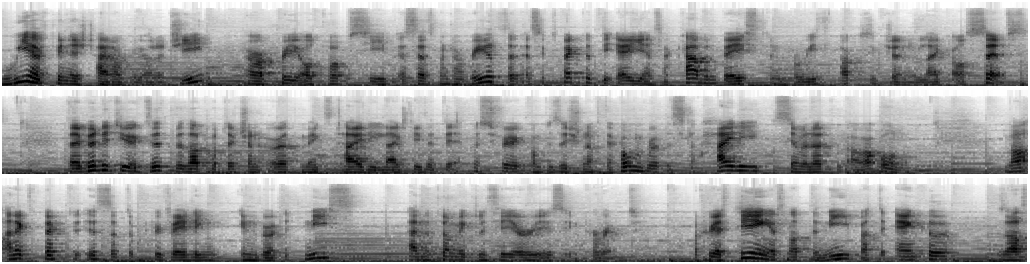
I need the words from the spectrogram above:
We have finished Hydra biology. Our pre-autopsy assessment reveals that as expected the aliens are carbon-based and breathe oxygen like ourselves. The ability to exist without protection on Earth makes it highly likely that the atmospheric composition of the homeworld is highly similar to our own. More unexpected is that the prevailing inverted knees anatomical theory is incorrect. What we are seeing is not the knee, but the ankle, thus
